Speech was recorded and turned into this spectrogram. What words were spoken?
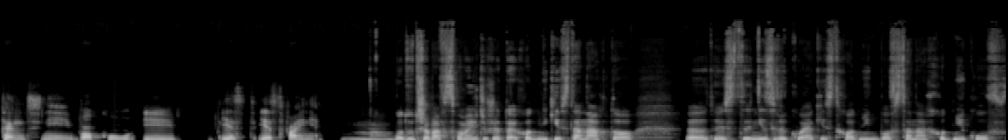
tętni wokół i jest, jest fajnie. No, bo tu trzeba wspomnieć, że te chodniki w Stanach to, e, to jest niezwykłe, jak jest chodnik, bo w Stanach chodników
